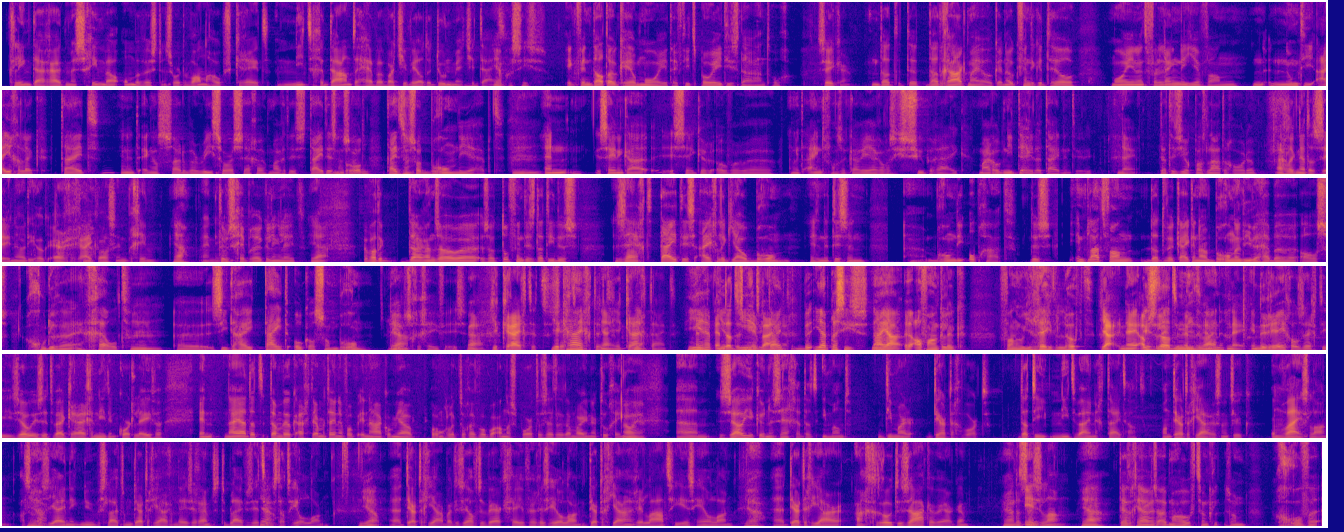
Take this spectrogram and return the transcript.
klinkt daaruit misschien wel onbewust een soort wanhoopskreet, niet gedaan te hebben wat je wilde doen met je tijd. ja, precies. Ik vind dat ook heel mooi. Het heeft iets poëtisch daaraan, toch? Zeker. Dat, dat, dat raakt mij ook. En ook vind ik het heel mooi in het verlengde hiervan. Noemt hij eigenlijk tijd, in het Engels zouden we resource zeggen, maar het is, tijd, is een soort, Bron? tijd is een soort bron die je hebt. Mm. En Seneca is zeker over, eh, aan het eind van zijn carrière was hij superrijk, maar ook niet de hele tijd natuurlijk. Nee. Dat is hij ook pas later geworden. Eigenlijk net als Zeno, die ook erg rijk Ja. was in het begin. Ja, En die- toen schipbreukeling leed. Ja, Wat ik daaraan zo, eh, zo tof vind, is dat hij dus zegt: tijd is eigenlijk jouw bron. En het is een eh, bron die opgaat. Dus in plaats van dat we kijken naar bronnen die we hebben als goederen en geld, Mm. eh, ziet hij tijd ook als zo'n bron die Ja. ons gegeven is. ja je krijgt het. Je krijgt hij. het. Ja, je krijgt Ja. tijd. Hier En- heb en je, dat is niet tijd. Ja, precies. Nou ja, afhankelijk van hoe je leven loopt. Ja, nee, absoluut. dat niet En- en- weinig? nee, in de regel zegt hij, zo is het, wij krijgen niet een kort leven. En nou ja, dat, dan wil ik eigenlijk daar meteen even op inhaken om jou per ongeluk toch even op een ander spoor te zetten dan waar je naartoe ging. Oh ja. Ehm, zou je kunnen zeggen dat iemand die maar 30 wordt, dat die niet weinig tijd had? Want 30 jaar is natuurlijk onwijs lang. Als, Ja. als jij en ik nu besluiten om 30 jaar in deze ruimte te blijven zitten, Ja. is dat heel lang. Ja, Eh 30 jaar bij dezelfde werkgever is heel lang. 30 jaar een relatie is heel lang. ja. Eh 30 jaar aan grote zaken werken ja, dat is lang. ja, 30 jaar is uit mijn hoofd zo'n zo'n grove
